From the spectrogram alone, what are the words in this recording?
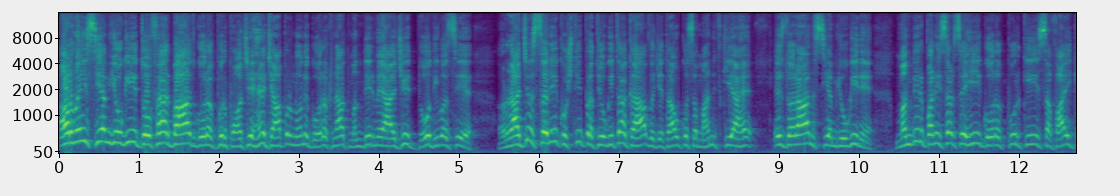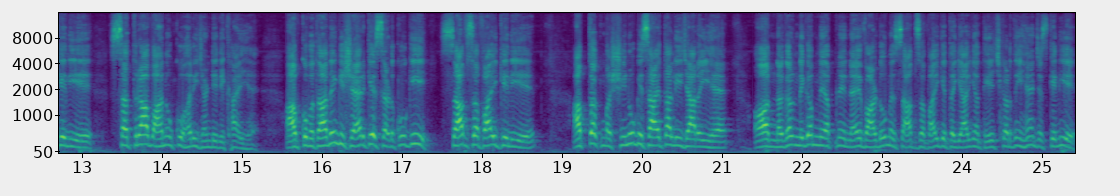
और वहीं सीएम योगी दोपहर बाद गोरखपुर पहुँचे हैं, जहाँ पर उन्होंने गोरखनाथ मंदिर में आयोजित दो दिवसीय राज्य स्तरीय कुश्ती प्रतियोगिता का विजेताओं को सम्मानित किया है। इस दौरान सीएम योगी ने मंदिर परिसर से ही गोरखपुर की सफ़ाई के लिए सत्रह वाहनों को हरी झंडी दिखाई है। आपको बता दें कि शहर के सड़कों की साफ़ सफ़ाई के लिए अब तक मशीनों की सहायता ली जा रही है और नगर निगम ने अपने नए वार्डों में साफ़ सफ़ाई की तैयारियाँ तेज कर दी हैं, जिसके लिए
